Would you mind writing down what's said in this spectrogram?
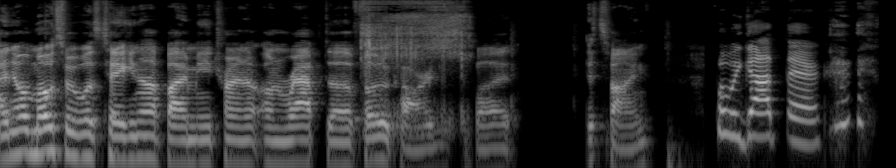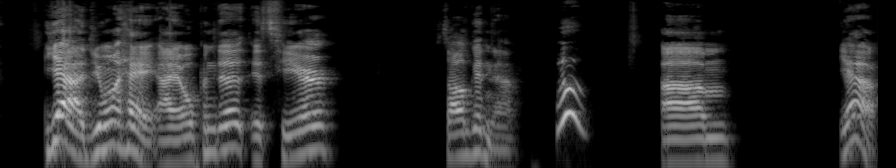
I know most of it was taken up by me trying to unwrap the photo cards, but it's fine. But we got there. Yeah, do you want hey, I opened it, it's here. It's all good now. Woo! Um yeah.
